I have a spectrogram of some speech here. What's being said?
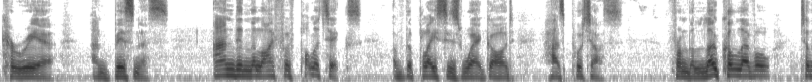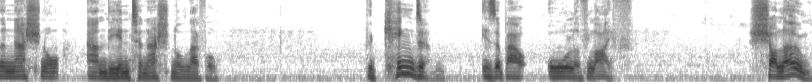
career and business, and in the life of politics of the places where God has put us, from the local level to the national and the international level. The kingdom is about all of life. Shalom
